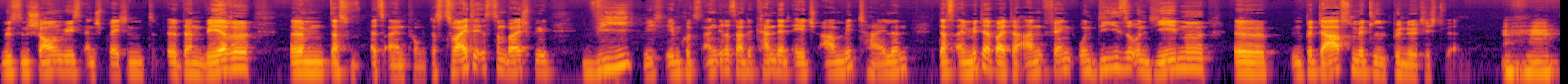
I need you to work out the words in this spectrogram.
müssen schauen, wie es entsprechend äh, dann wäre ähm, das als ein Punkt. Das zweite ist zum Beispiel, wie, wie ich eben kurz angerissen hatte, kann denn HR mitteilen, dass ein Mitarbeiter anfängt und diese und jene äh, Bedarfsmittel benötigt werden. Mhm.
